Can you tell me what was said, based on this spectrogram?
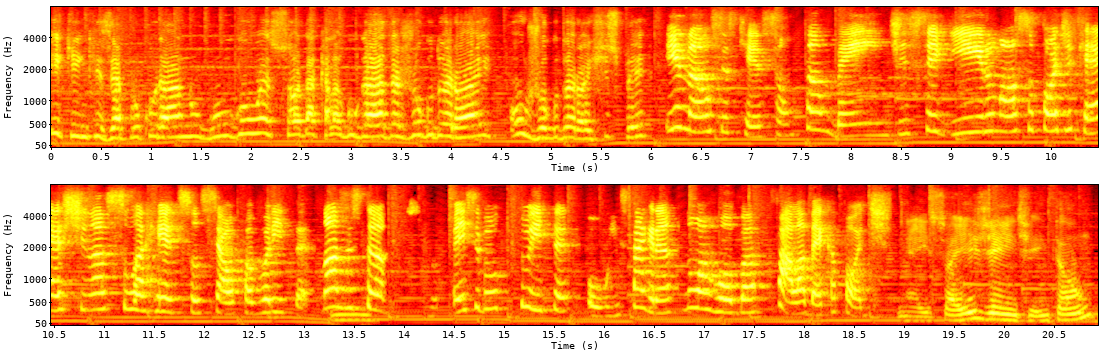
E quem quiser procurar no Google é só dar aquela bugada Jogo do Herói ou Jogo do Herói XP. E não se esqueçam também de seguir o nosso podcast na sua rede social favorita. Nós Hum. estamos no Facebook, Twitter ou Instagram no arroba FalaBecaPod. É isso aí, gente. Então,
